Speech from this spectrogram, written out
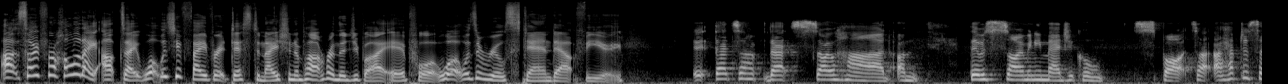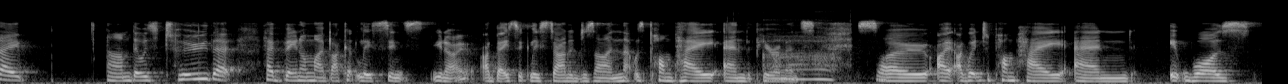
Uh, so, for a holiday update, what was your favourite destination apart from the Dubai airport? What was a real standout for you? It, that's uh, that's so hard. Um, there was so many magical spots. I, I have to say, um, there was two that have been on my bucket list since you know I basically started design. That was Pompeii and the pyramids. So I, I went to Pompeii, and it was.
